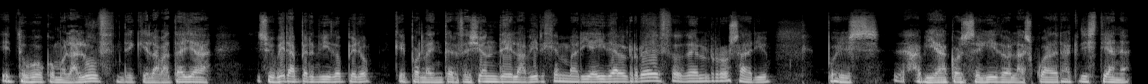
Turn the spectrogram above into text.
eh, tuvo como la luz de que la batalla se hubiera perdido, pero que por la intercesión de la Virgen María y del rezo del Rosario, pues había conseguido la escuadra cristiana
